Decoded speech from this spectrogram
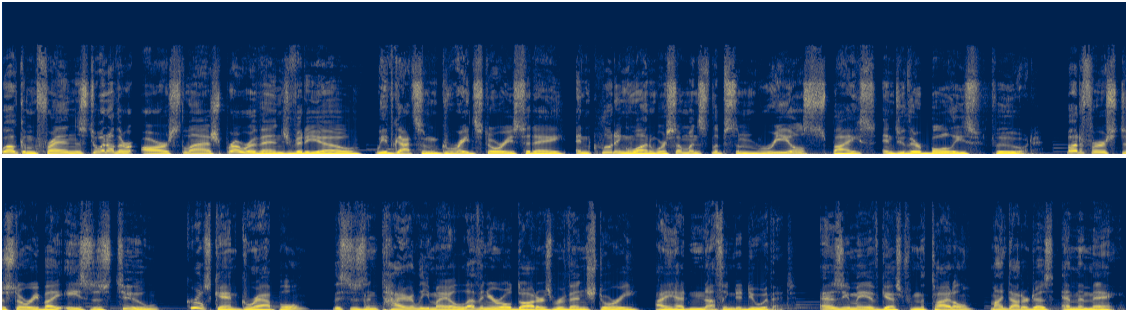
Welcome, friends, to another r slash pro revenge video. We've got some great stories today, including one where someone slips some real spice into their bully's food. But first, a story by Aces 2 Girls Can't Grapple. This is entirely my 11 year old daughter's revenge story. I had nothing to do with it. As you may have guessed from the title, my daughter does MMA.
